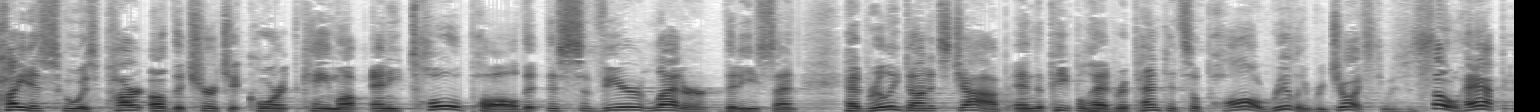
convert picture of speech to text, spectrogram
Titus, who was part of the church at Corinth, came up and he told Paul that this severe letter that he sent had really done its job and the people had repented. So Paul really rejoiced. He was so happy.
